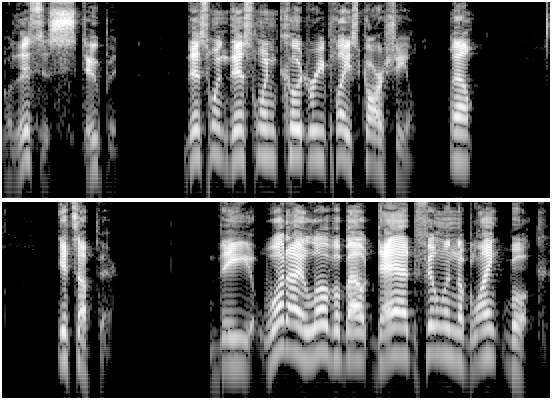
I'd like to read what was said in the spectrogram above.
Well, this is stupid. This one this one could replace Car Shield. Well, it's up there. The what I love about Dad fill in the blank book.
